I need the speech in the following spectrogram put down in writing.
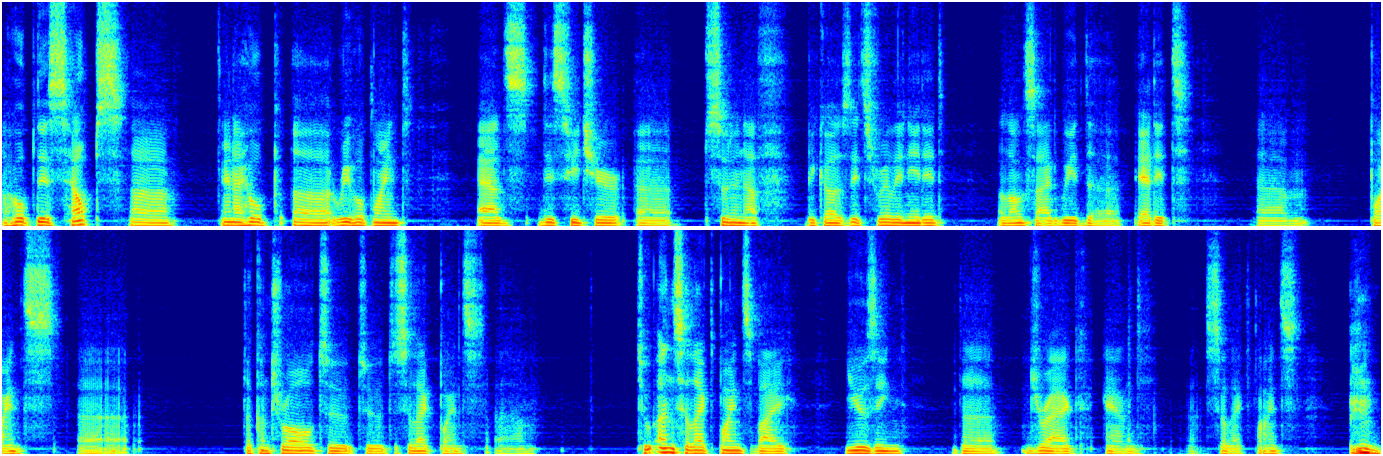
I hope this helps uh, and I hope uh, RevoPoint adds this feature uh, soon enough because it's really needed alongside with the edit um, points uh, the control to to to select points um, to unselect points by using the drag and uh, select points.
